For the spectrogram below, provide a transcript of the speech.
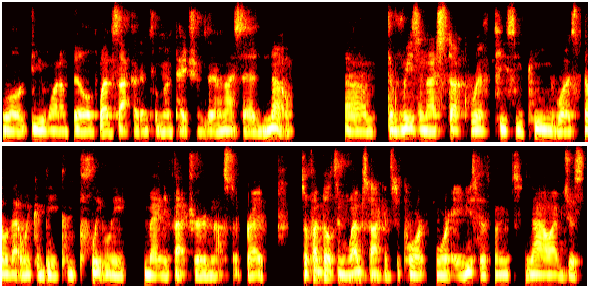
"Well, do you want to build WebSocket implementations?" And I said, "No." Um, the reason I stuck with TCP was so that we could be completely manufacturer agnostic, right? So if I built in WebSocket support for AV systems, now I've just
